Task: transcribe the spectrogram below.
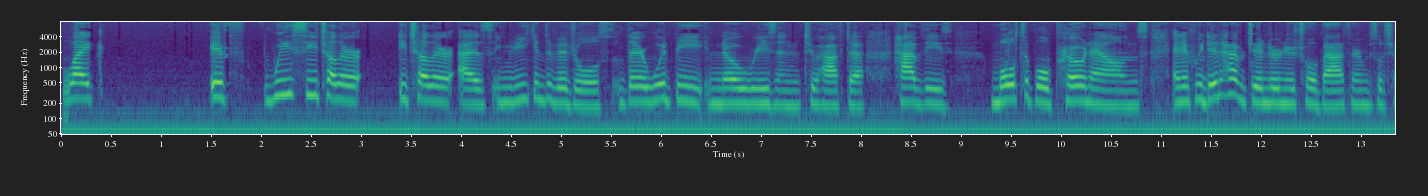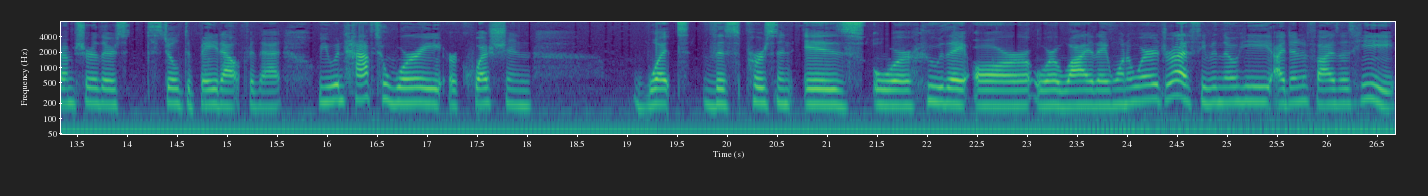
Like, if we see each other each other as unique individuals, there would be no reason to have to have these multiple pronouns. And if we did have gender neutral bathrooms, which I'm sure there's still debate out for that, we wouldn't have to worry or question what this person is or who they are or why they want to wear a dress, even though he identifies as he.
